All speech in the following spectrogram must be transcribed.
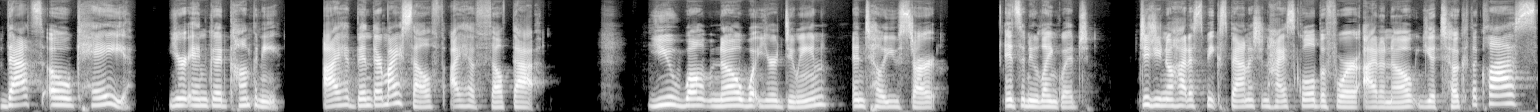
That's okay. You're in good company. I have been there myself. I have felt that. You won't know what you're doing until you start. It's a new language. Did you know how to speak Spanish in high school before, I don't know, you took the class?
